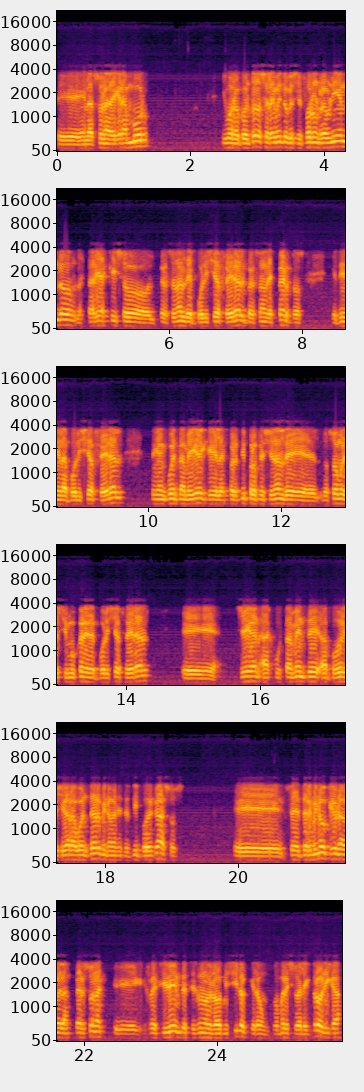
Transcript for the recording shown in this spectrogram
eh, en la zona de Granbur. Y bueno, con todos los elementos que se fueron reuniendo, las tareas que hizo el personal de Policía Federal, el personal de expertos que tiene la Policía Federal, tenga en cuenta, Miguel, que la expertise profesional de los hombres y mujeres de Policía Federal eh, llegan a justamente a poder llegar a buen término en este tipo de casos. se determinó que una de las personas residentes en uno de los domicilios, que era un comercio de electrónica,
